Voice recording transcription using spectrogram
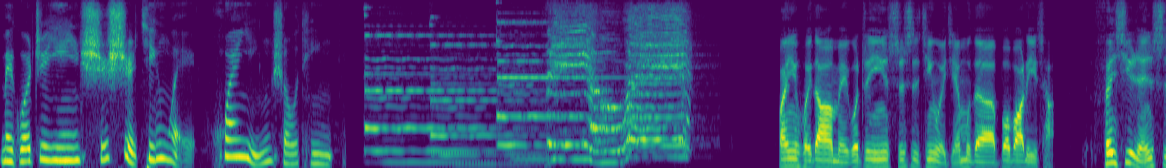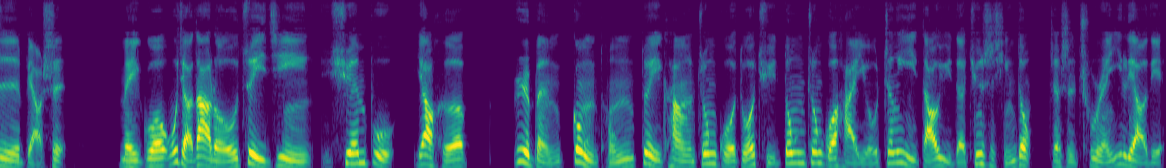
美国之音时事经纬，欢迎收听。欢迎回到美国之音时事经纬节目的播报立场。分析人士表示，美国五角大楼最近宣布要和日本共同对抗中国夺取东中国海有争议岛屿的军事行动，这是出人意料的。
